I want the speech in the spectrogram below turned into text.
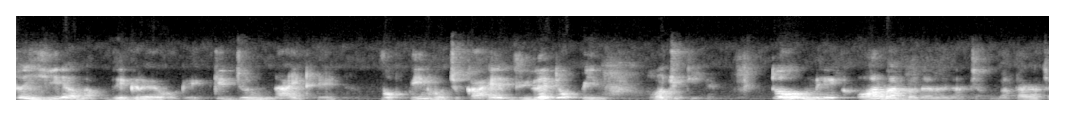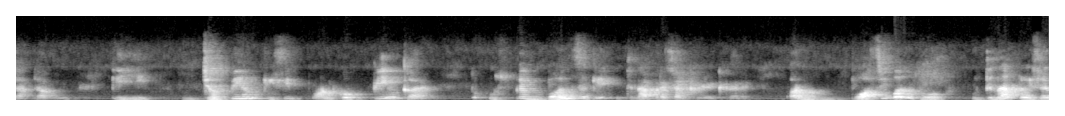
तो ये अब आप देख रहे होंगे कि जो नाइट है, वो पिन हो चुका है रिलेटिव पिन हो चुकी है। तो मैं एक और बात बताना चाहता हूँ कि जब भी हम किसी पॉन को पिन करें तो उस पर बन सके इतना प्रेशर क्रिएट करें। और पॉसिबल हो उतना प्रेशर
